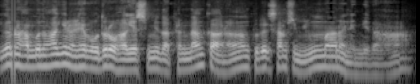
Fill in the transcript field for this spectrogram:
이거는 한번 확인을 해 보도록 하겠습니다. 평당가는 936만 원입니다.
